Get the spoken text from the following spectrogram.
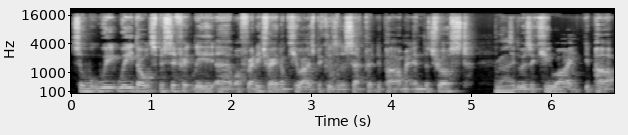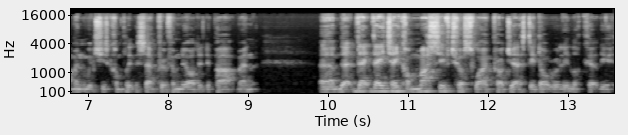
So we, we don't specifically uh, offer any training on QIs because of a separate department in the trust. Right. So there is a QI department which is completely separate from the audit department. Um, they, they take on massive trust-wide projects. They don't really look at the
